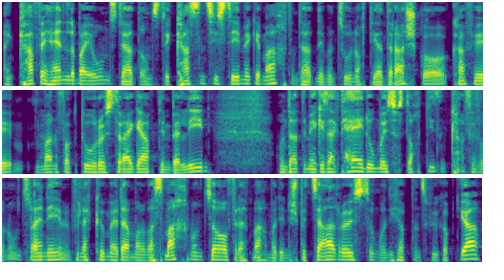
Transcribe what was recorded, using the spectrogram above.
ein Kaffeehändler bei uns, der hat uns die Kassensysteme gemacht und hat nebenzu noch die Adraschko Kaffeemanufaktur Rösterei gehabt in Berlin und hat mir gesagt, hey, du müsstest doch diesen Kaffee von uns reinnehmen, vielleicht können wir da mal was machen und so, vielleicht machen wir eine Spezialröstung und ich habe dann das Gefühl gehabt, ja,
